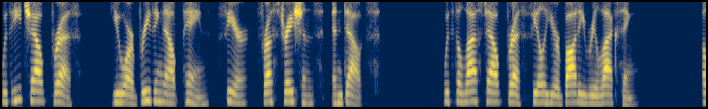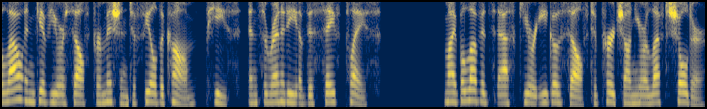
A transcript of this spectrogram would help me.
With each out breath, you are breathing out pain, fear, frustrations, and doubts. With the last out breath feel your body relaxing. Allow and give yourself permission to feel the calm, peace, and serenity of this safe place. My beloveds ask your ego self to perch on your left shoulder.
